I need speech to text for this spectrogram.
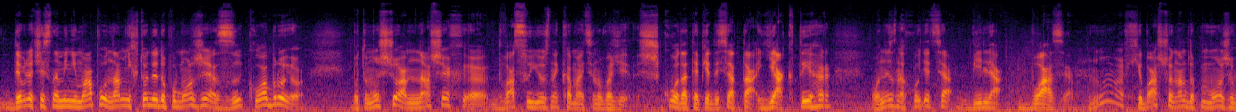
дивлячись на мінімапу, нам ніхто не допоможе з коброю. Бо тому що наших е, два союзника мається на увазі Шкода Т-50 та як Тигр, вони знаходяться біля бази. Ну хіба що нам допоможе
